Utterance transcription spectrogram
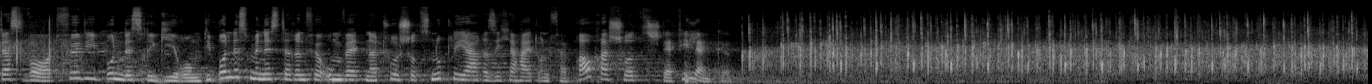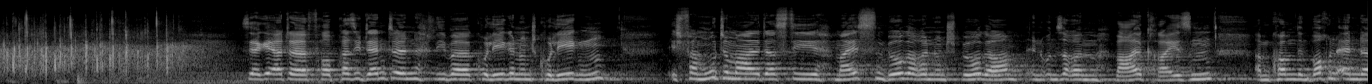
das Wort für die Bundesregierung die Bundesministerin für Umwelt, Naturschutz, nukleare Sicherheit und Verbraucherschutz, Steffi Lemke. Sehr geehrte Frau Präsidentin, liebe Kolleginnen und Kollegen! Ich vermute mal, dass die meisten Bürgerinnen und Bürger in unseren Wahlkreisen am kommenden Wochenende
